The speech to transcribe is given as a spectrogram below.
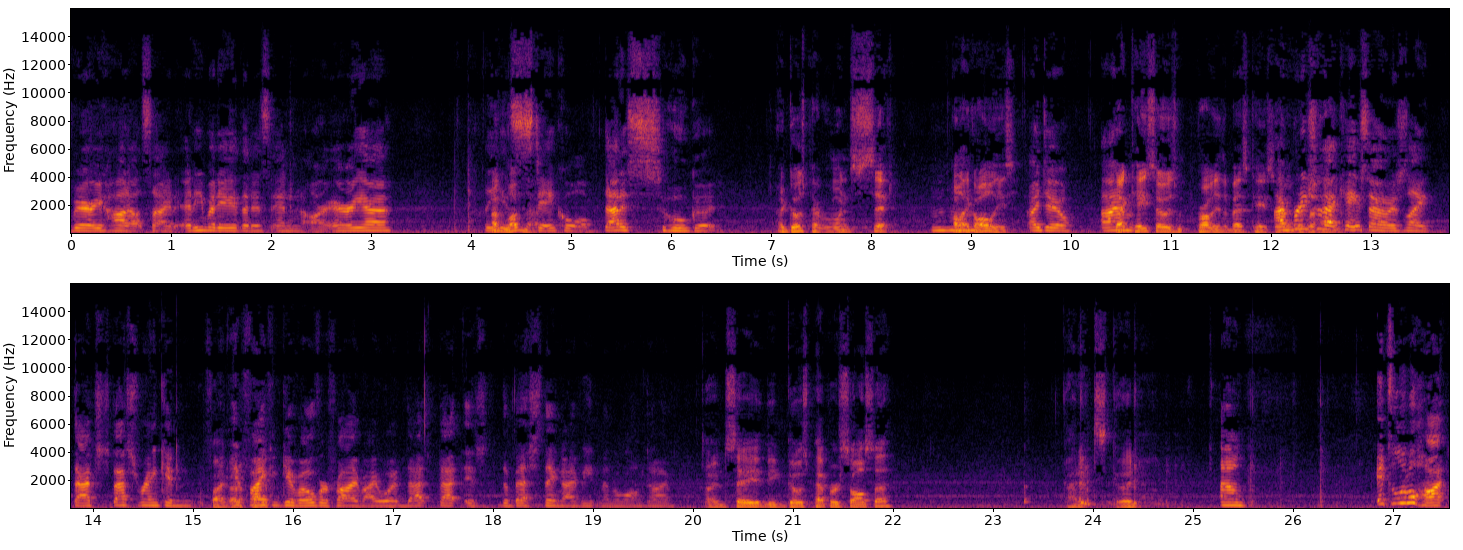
very hot outside. Anybody that is in our area, please love that. stay cool. That is so good. A ghost pepper one's sick. I like all these. I do. I'm, that queso is probably the best queso. I'm I've pretty sure that queso is like that's that's ranking. Five out if of I could give over five, I would. That that is the best thing I've eaten in a long time. I'd say the ghost pepper salsa. God, it's good. Um, it's a little hot.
